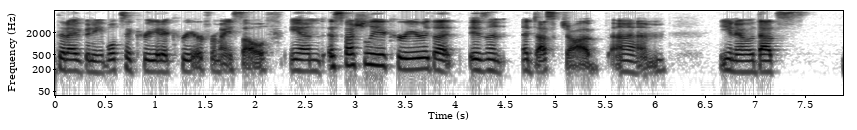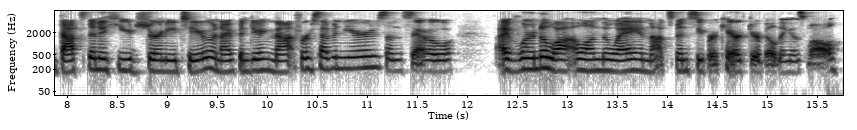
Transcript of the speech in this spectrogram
that I've been able to create a career for myself and especially a career that isn't a desk job. Um, you know, that's that's been a huge journey too and I've been doing that for 7 years and so I've learned a lot along the way and that's been super character building as well.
